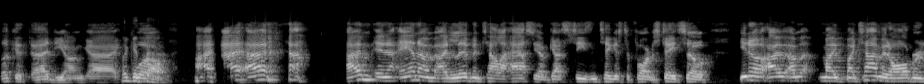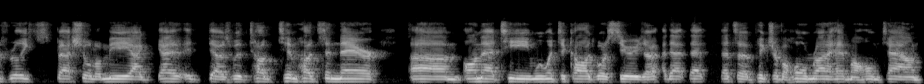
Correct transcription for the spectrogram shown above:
Look at that young guy. Look at well, that. I, I, I, I'm and, and I'm, i live in Tallahassee. I've got season tickets to Florida State, so you know, I, am my my time at Auburn is really special to me. I I, I was with Tim Hudson there um, on that team. We went to College World Series. I, that that that's a picture of a home run I had in my hometown,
